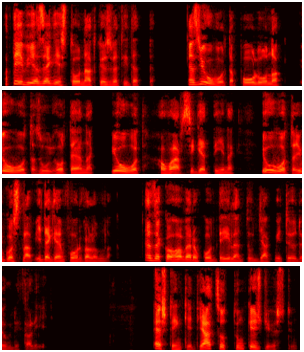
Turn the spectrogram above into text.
A tévé az egész tornát közvetítette. Ez jó volt a pólónak, jó volt az új hotelnek, jó volt Havár szigetének, jó volt a jugoszláv idegenforgalomnak. Ezek a haverok ott délen tudják, mitől döglik a légy. Esténként játszottunk és győztünk,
